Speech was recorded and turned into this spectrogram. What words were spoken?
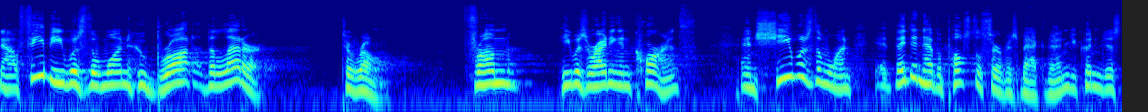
Now, Phoebe was the one who brought the letter to Rome from, he was writing in Corinth, and she was the one, they didn't have a postal service back then. You couldn't just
